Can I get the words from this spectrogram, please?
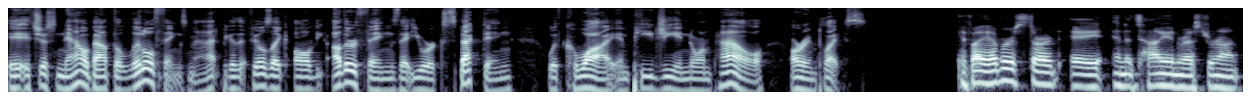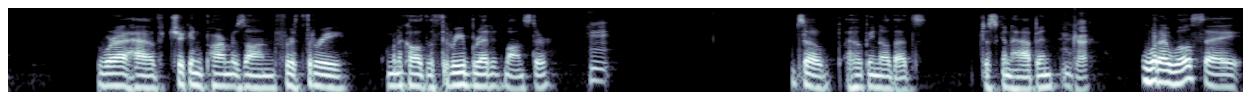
It's just now about the little things, Matt, because it feels like all the other things that you were expecting with Kawhi and PG and Norm Powell are in place. If I ever start a an Italian restaurant where I have chicken parmesan for three. I'm gonna call it the three breaded monster. Hmm. So I hope you know that's just gonna happen. Okay. what I will say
